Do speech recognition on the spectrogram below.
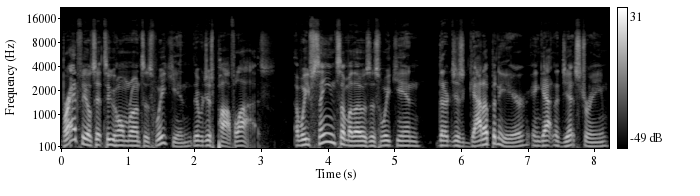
Bradfield's hit two home runs this weekend. They were just pop flies. Uh, We've seen some of those this weekend that are just got up in the air and got in a jet stream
